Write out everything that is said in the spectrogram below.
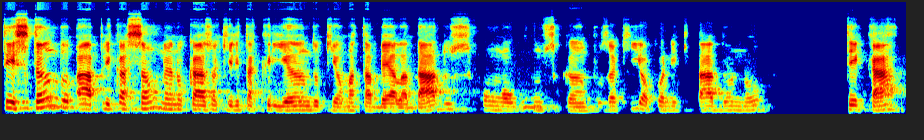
testando a aplicação, né? no caso aqui ele está criando que é uma tabela dados com alguns campos aqui, ó, conectado no TK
